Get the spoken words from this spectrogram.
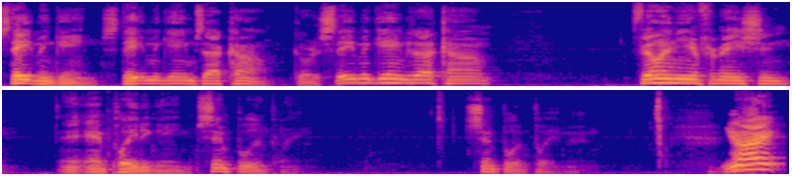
Statement Games. Statementgames.com. Go to statementgames.com, fill in the information, and, and play the game. Simple and plain. Simple and plain, man. All right.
